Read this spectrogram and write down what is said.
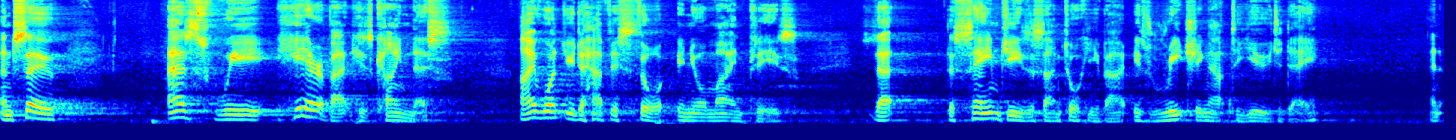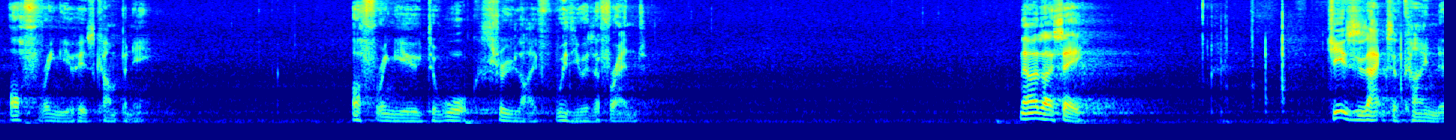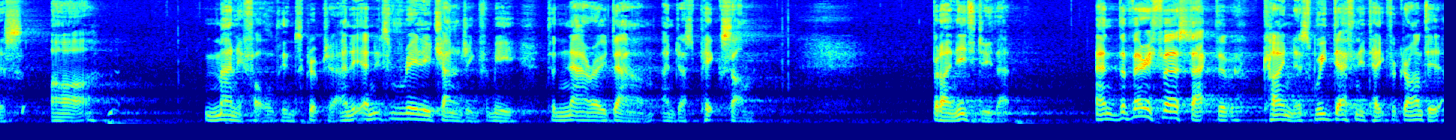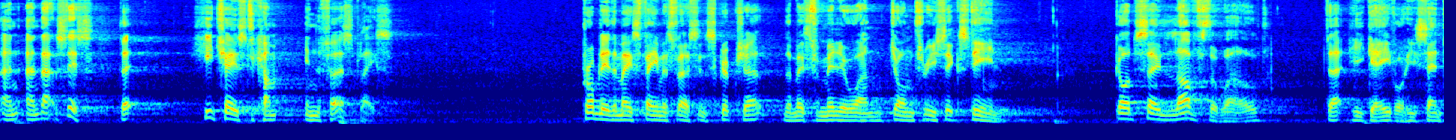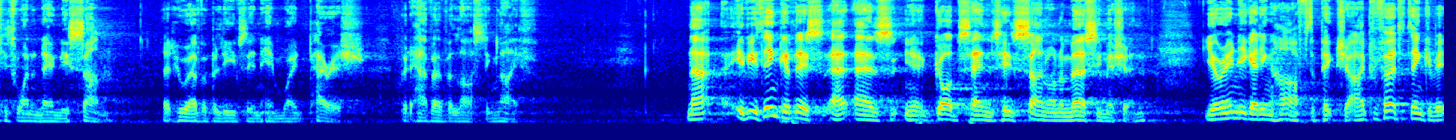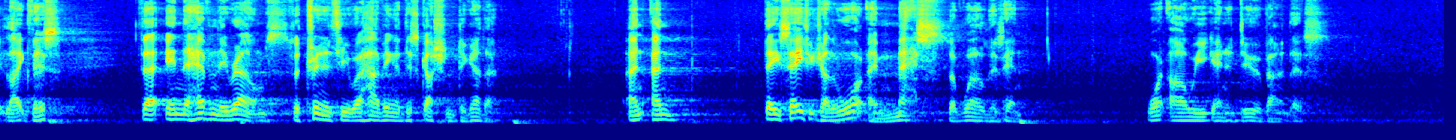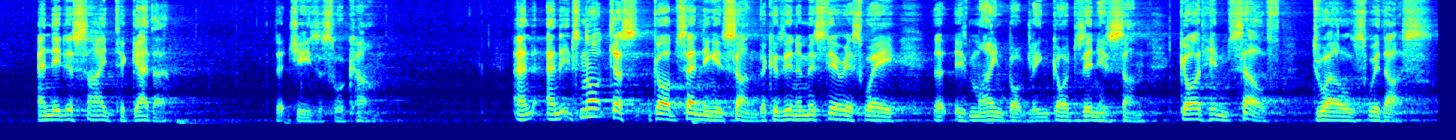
And so, as we hear about his kindness, I want you to have this thought in your mind, please, that the same Jesus I'm talking about is reaching out to you today and offering you his company, offering you to walk through life with you as a friend. Now, as I say, Jesus' acts of kindness are manifold in Scripture, and, it, and it's really challenging for me to narrow down and just pick some. But I need to do that. And the very first act of kindness we definitely take for granted, and, and that's this that he chose to come in the first place. Probably the most famous verse in Scripture, the most familiar one, John 3:16. God so loved the world that he gave or he sent his one and only Son, that whoever believes in him won't perish, but have everlasting life. Now, if you think of this as you know, God sends his Son on a mercy mission, you're only getting half the picture. I prefer to think of it like this that in the heavenly realms, the Trinity were having a discussion together. And, and they say to each other, What a mess the world is in. What are we going to do about this? and they decide together that Jesus will come. And, and it's not just God sending his son, because in a mysterious way that is mind boggling, God's in his son. God himself dwells with us.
